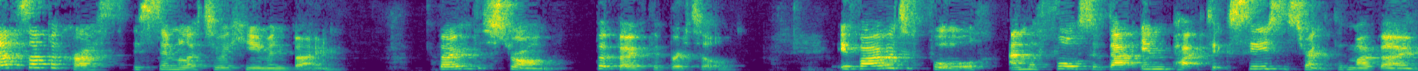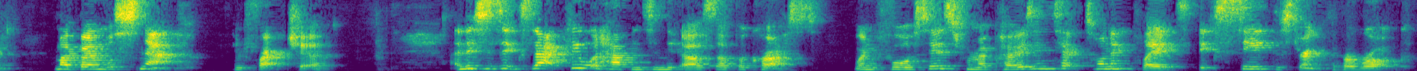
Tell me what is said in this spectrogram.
Earth's upper crust is similar to a human bone. Both are strong, but both are brittle. If I were to fall and the force of that impact exceeds the strength of my bone, my bone will snap and fracture. And this is exactly what happens in the Earth's upper crust when forces from opposing tectonic plates exceed the strength of a rock.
